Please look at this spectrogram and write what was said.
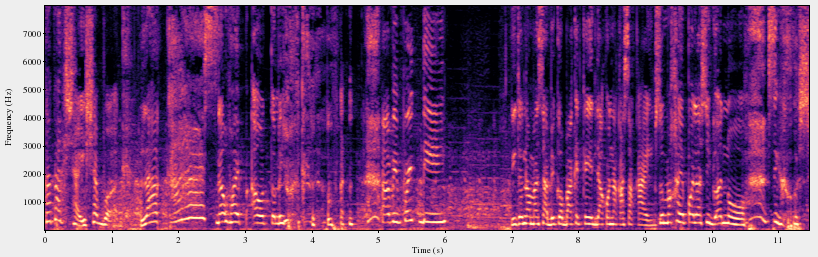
kapag siya'y shabog. Lakas! Na-wipe out tuloy yung kalaban. Happy birthday! Dito naman sabi ko, bakit kaya hindi ako nakasakay? Sumakay pala si ano, si Gosh.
